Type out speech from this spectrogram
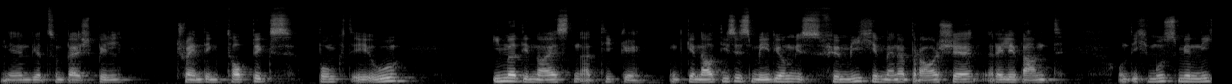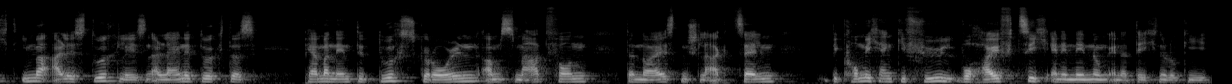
nennen wir zum Beispiel trendingtopics.eu, immer die neuesten Artikel. Und genau dieses Medium ist für mich in meiner Branche relevant. Und ich muss mir nicht immer alles durchlesen, alleine durch das permanente Durchscrollen am Smartphone der neuesten Schlagzeilen bekomme ich ein Gefühl, wo häuft sich eine Nennung einer Technologie,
